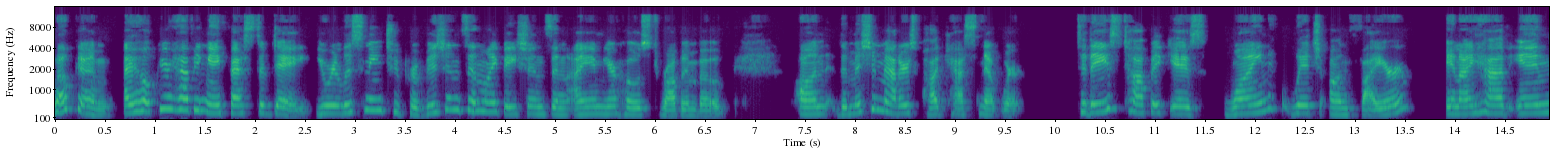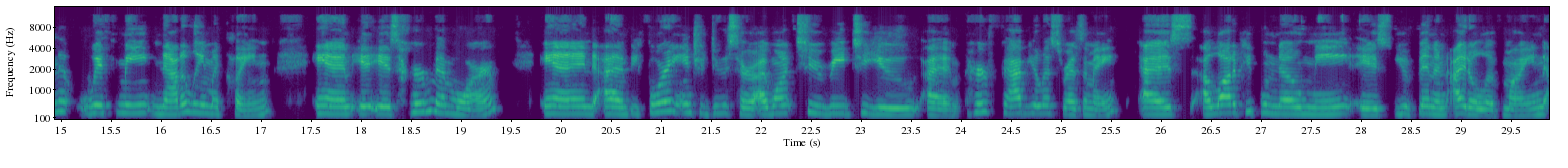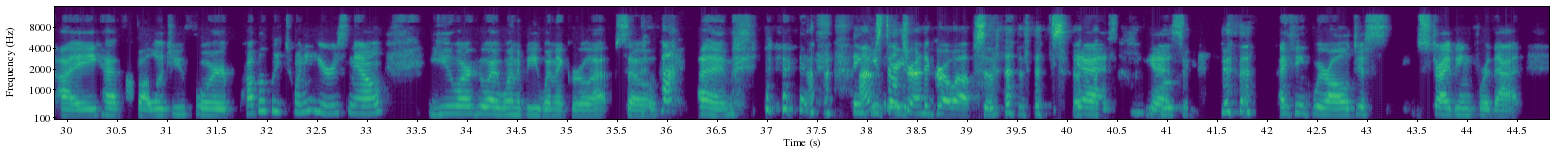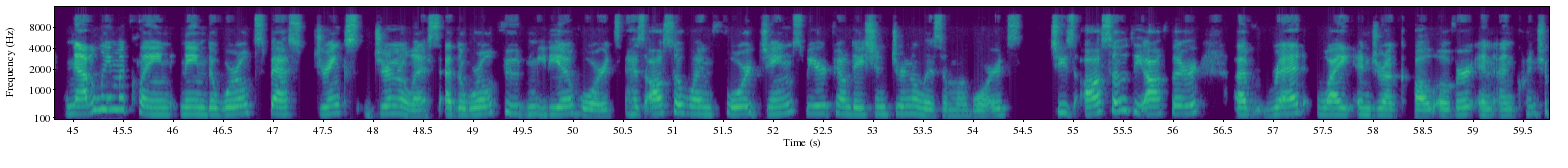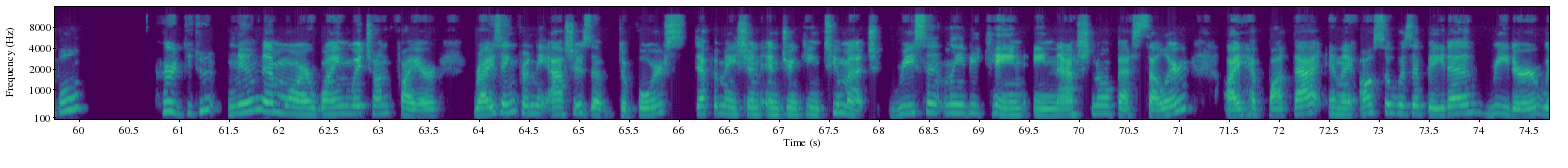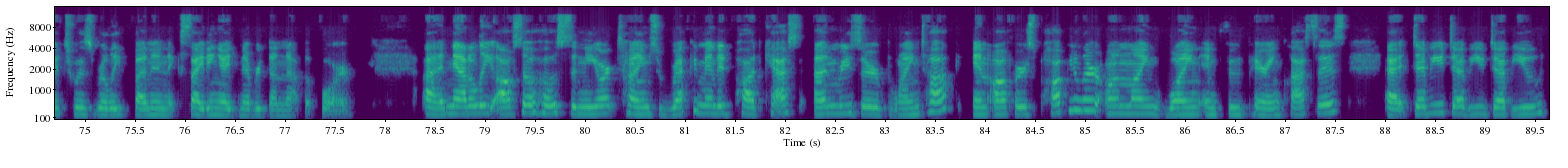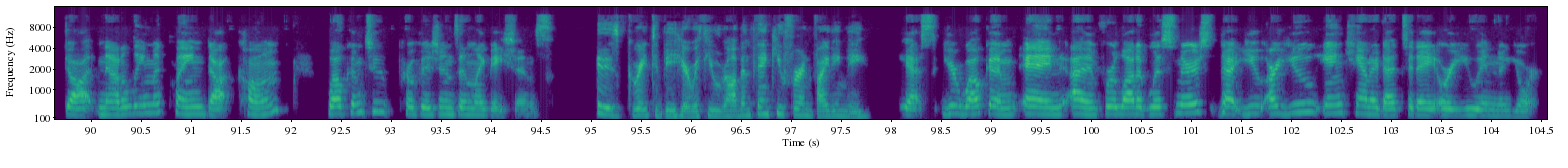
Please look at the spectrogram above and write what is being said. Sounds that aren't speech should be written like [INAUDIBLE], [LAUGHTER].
Welcome. I hope you're having a festive day. You are listening to Provisions and Libations, and I am your host, Robin Bogue, on the Mission Matters Podcast Network. Today's topic is Wine Witch on Fire. And I have in with me Natalie MacLean, and it is her memoir, and um, before I introduce her, I want to read to you um, her fabulous resume. As a lot of people know me, is you've been an idol of mine. I have followed you for probably 20 years now. You are who I want to be when I grow up. So [LAUGHS] um, [LAUGHS] I'm still trying to grow up. So [LAUGHS] that's uh, yes, yes. We'll I think we're all just striving for that. Natalie MacLean, named the world's best drinks journalist at the World Food Media Awards, has also won four James Beard Foundation Journalism Awards. She's also the author of Red, White, and Drunk All Over and Unquenchable, her new memoir, Wine Witch on Fire Rising from the Ashes of Divorce, Defamation, and Drinking Too Much, recently became a national bestseller. I have bought that, and I also was a beta reader, which was really fun and exciting. I'd never done that before. Uh, Natalie also hosts the New York Times recommended podcast, Unreserved Wine Talk, and offers popular online wine and food pairing classes at www.nataliemaclean.com. Welcome to Provisions and Libations. It is great to be here with you, Robin. Thank you for inviting me. Yes, you're welcome. And um, for a lot of listeners, that you are you in Canada today, or are you in New York?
